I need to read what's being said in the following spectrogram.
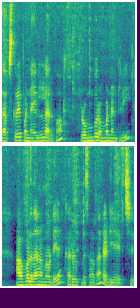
சப்ஸ்கிரைப் பண்ண எல்லாருக்கும் ரொம்ப ரொம்ப நன்றி. அவ்வளோதான் நம்மளுடைய கருவேப்பிலை சாதம் ரெடி ஆயிடுச்சு.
